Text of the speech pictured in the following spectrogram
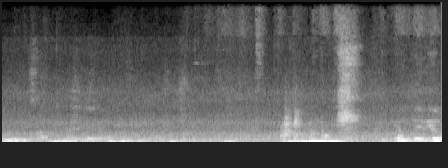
కూడా ధైర్యం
